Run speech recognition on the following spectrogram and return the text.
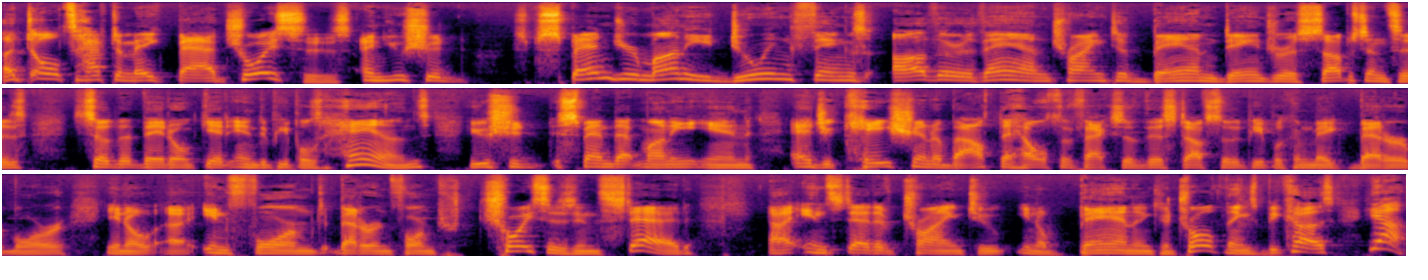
adults have to make bad choices, and you should spend your money doing things other than trying to ban dangerous substances so that they don't get into people's hands. You should spend that money in education about the health effects of this stuff so that people can make better, more, you know, uh, informed, better informed choices instead, uh, instead of trying to, you know, ban and control things because, yeah,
